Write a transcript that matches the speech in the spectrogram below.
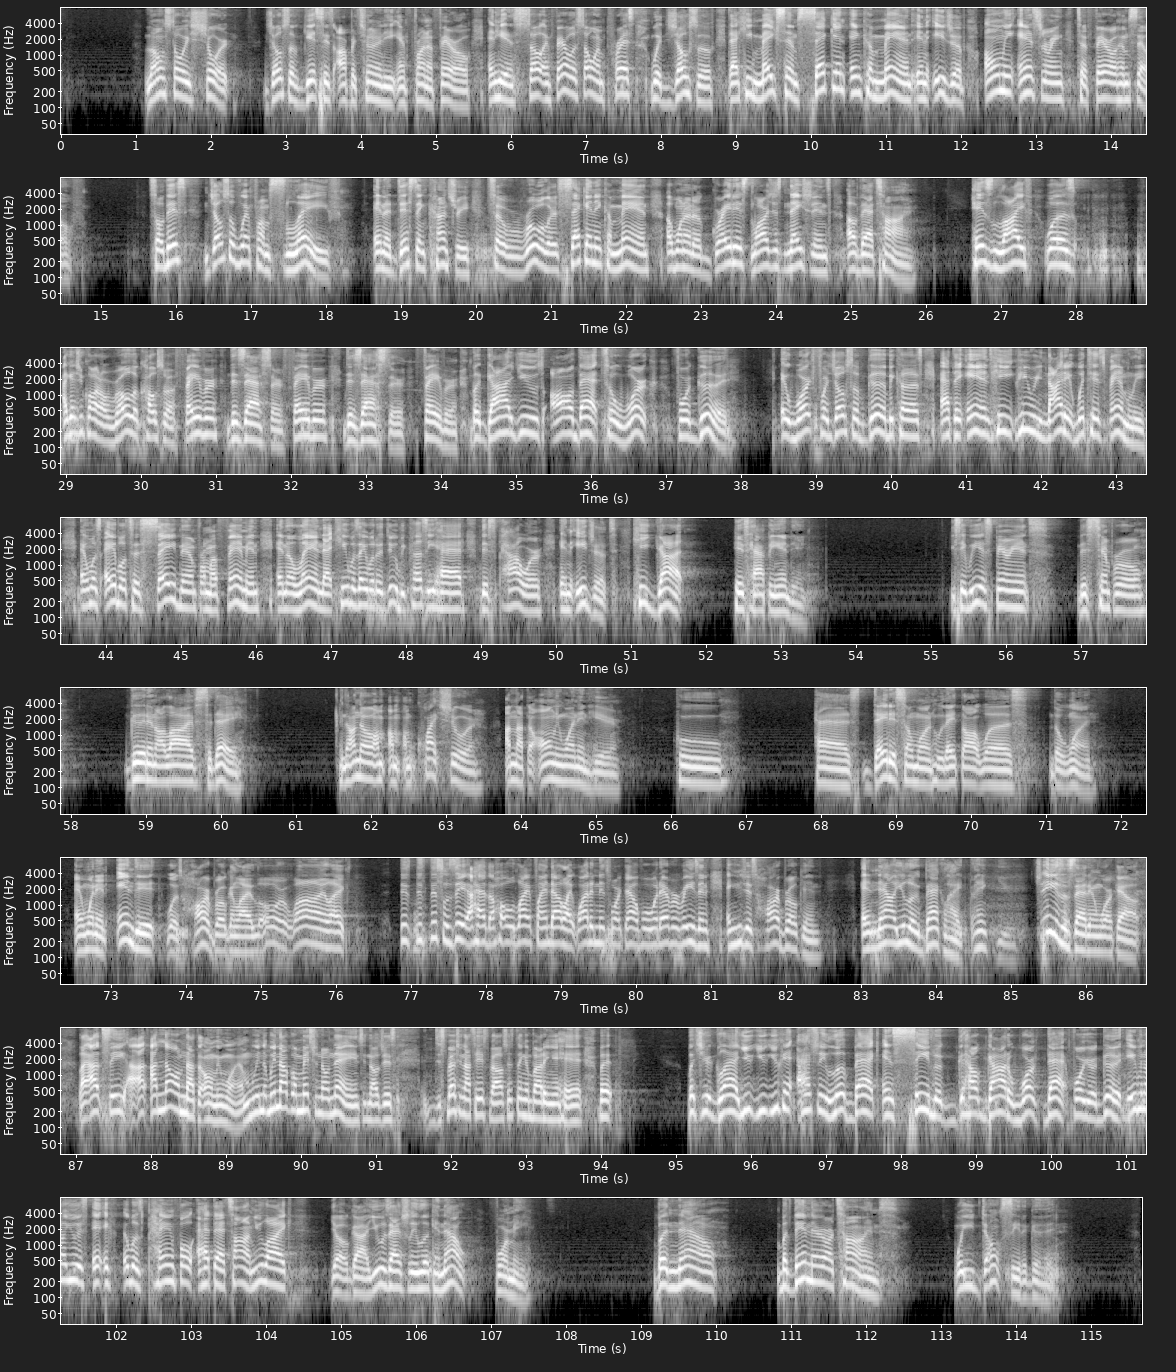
Long story short, Joseph gets his opportunity in front of Pharaoh, and he is so and Pharaoh is so impressed with Joseph that he makes him second in command in Egypt, only answering to Pharaoh himself. So this Joseph went from slave in a distant country to ruler, second in command of one of the greatest, largest nations of that time. His life was I guess you call it a roller coaster of favor, disaster, favor, disaster, favor. But God used all that to work for good. It worked for Joseph good because at the end he, he reunited with his family and was able to save them from a famine in a land that he was able to do because he had this power in Egypt. He got his happy ending. You see, we experience this temporal good in our lives today. And I know I'm, I'm, I'm quite sure I'm not the only one in here who has dated someone who they thought was the one. And when it ended, was heartbroken, like, Lord, why? Like, this, this, this was it. I had the whole life planned out. Like, why didn't this work out for whatever reason? And you're just heartbroken. And now you look back like, thank you. Jesus, that didn't work out. Like I see, I, I know I'm not the only one. We, we're not gonna mention no names, you know, just especially not to your spouse. Just think about it in your head. But but you're glad you you you can actually look back and see the how God worked that for your good, even though you it, it, it was painful at that time. You like, yo, God, you was actually looking out for me. But now, but then there are times where you don't see the good.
